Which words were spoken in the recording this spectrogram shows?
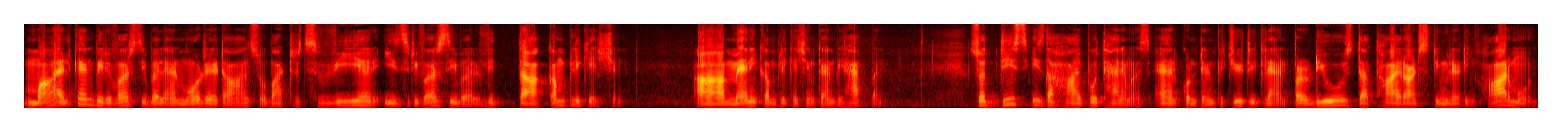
Mild can be reversible and moderate also, but severe is reversible with the complication. Uh, many complication can be happen. So this is the hypothalamus and content pituitary gland produce the thyroid stimulating hormone.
